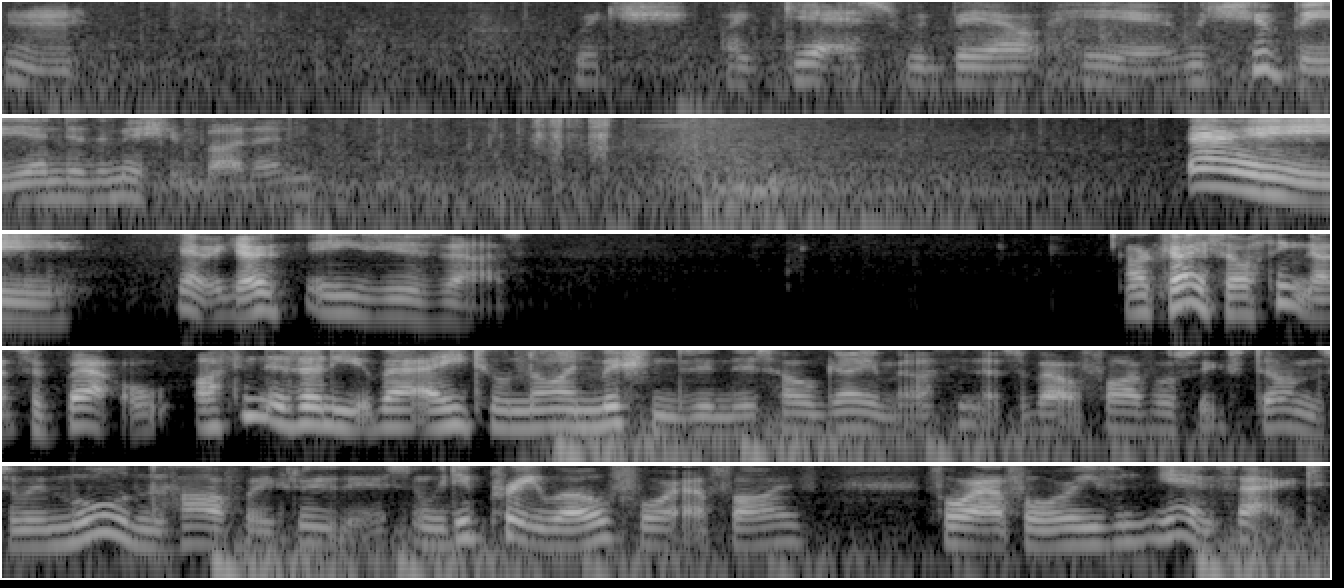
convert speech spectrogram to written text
Hmm. Which I guess would be out here, which should be the end of the mission by then. Hey! There we go. Easy as that. Okay, so I think that's about. I think there's only about eight or nine missions in this whole game, and I think that's about five or six done. So we're more than halfway through this, and we did pretty well. Four out of five, four out of four even. Yeah, in fact,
